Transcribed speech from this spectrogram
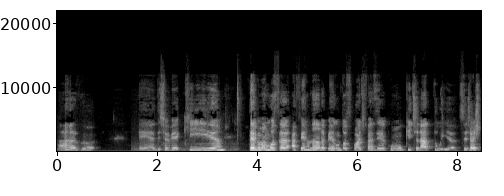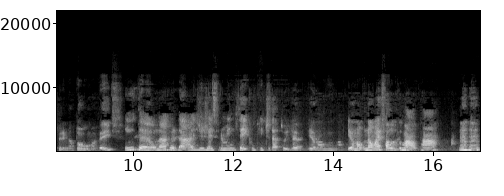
Arrasou. É, deixa eu ver aqui. Teve uma moça, a Fernanda perguntou se pode fazer com o kit da Tuia. Você já experimentou alguma vez? Então, na verdade, eu já experimentei com o kit da Tuya. Eu não, eu não, não é falando mal, tá? Uhum.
